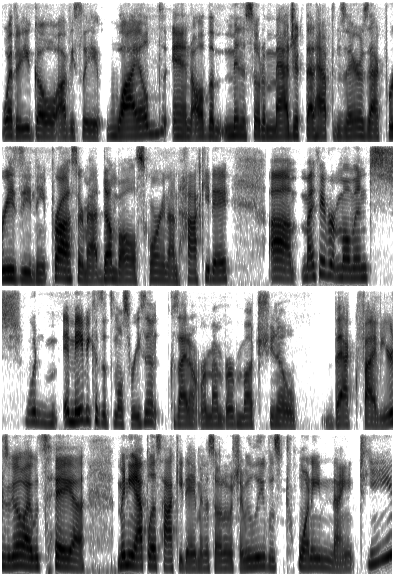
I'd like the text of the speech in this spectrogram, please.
whether you go obviously wild and all the Minnesota magic that happens there, Zach Parise, Nate Prosser, Matt Dumba scoring on Hockey Day. Um, my favorite moment would it may because it's most recent because I don't remember much, you know, back five years ago. I would say uh, Minneapolis Hockey Day, Minnesota, which I believe was 2019,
